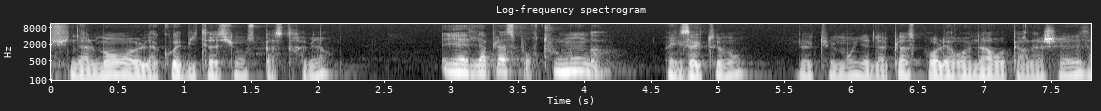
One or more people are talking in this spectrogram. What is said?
finalement, la cohabitation se passe très bien. Il y a de la place pour tout le monde. Exactement. Actuellement, il y a de la place pour les renards au Père-Lachaise.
